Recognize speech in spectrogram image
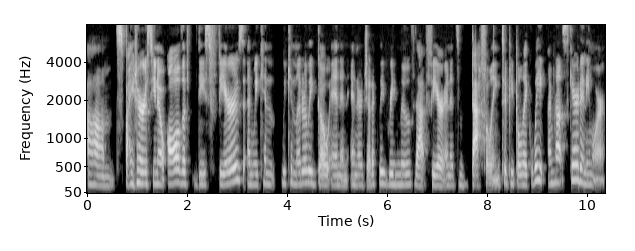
um, spiders you know all the these fears and we can we can literally go in and energetically remove that fear and it's baffling to people like wait i'm not scared anymore.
